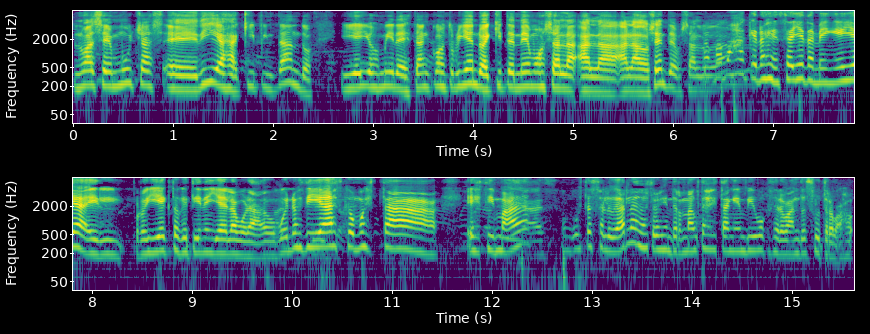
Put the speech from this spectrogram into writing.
no hace muchos eh, días aquí pintando y ellos, mire, están construyendo. Aquí tenemos a la, a la, a la docente. Vamos a que nos enseñe también ella el proyecto que tiene ya elaborado. Buenos días, ¿cómo está, estimada? Un gusto saludarla. Nuestros internautas están en vivo observando su trabajo.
